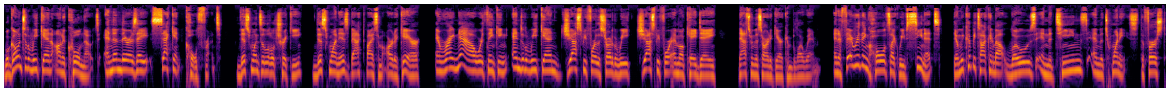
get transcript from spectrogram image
We'll go into the weekend on a cool note. And then there is a second cold front. This one's a little tricky. This one is backed by some Arctic air. And right now we're thinking end of the weekend, just before the start of the week, just before MLK Day. That's when this Arctic air can blow in. And if everything holds like we've seen it, then we could be talking about lows in the teens and the 20s, the first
